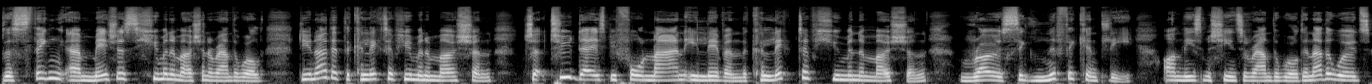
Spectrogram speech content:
this thing uh, measures human emotion around the world. Do you know that the collective human emotion, two days before 9-11, the collective human emotion rose significantly on these machines around the world? In other words,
